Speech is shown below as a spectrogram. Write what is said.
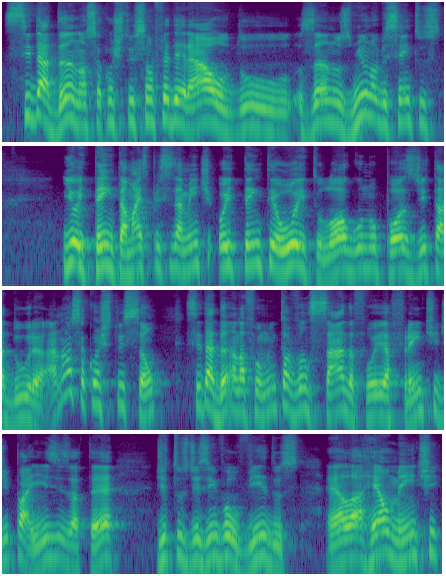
cidadã, nossa Constituição Federal dos anos 1980, mais precisamente 88, logo no pós-ditadura. A nossa Constituição cidadã ela foi muito avançada, foi à frente de países até ditos desenvolvidos. Ela realmente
